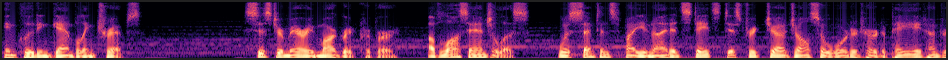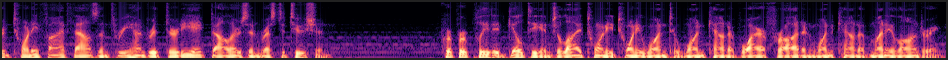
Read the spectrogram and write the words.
including gambling trips. Sister Mary Margaret Kreuper, of Los Angeles, was sentenced by United States District Judge also ordered her to pay $825,338 in restitution. Kreuper pleaded guilty in July 2021 to one count of wire fraud and one count of money laundering.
